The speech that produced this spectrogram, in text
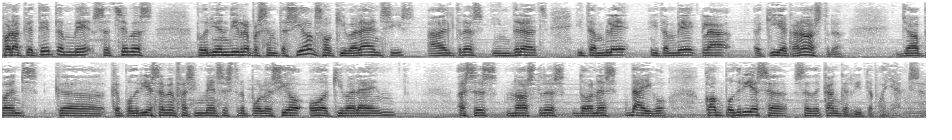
però que té també les seves, podríem dir, representacions o equivalències a altres indrets i també, i també clar, aquí a Can Nostra jo penso que, que podria ser ben fàcilment l'extrapolació o equivalent a les nostres dones d'aigua, com podria ser la de Can Garrita Pollença.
